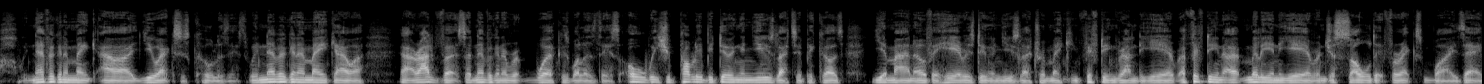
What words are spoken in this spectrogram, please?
oh, we're never going to make our UX as cool as this. We're never going to make our our adverts are never going to work as well as this. Oh, we should probably be doing a newsletter because your man over here is doing a newsletter and making 15 grand a year, uh, 15 uh, a year and just sold it for X, Y, Z.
